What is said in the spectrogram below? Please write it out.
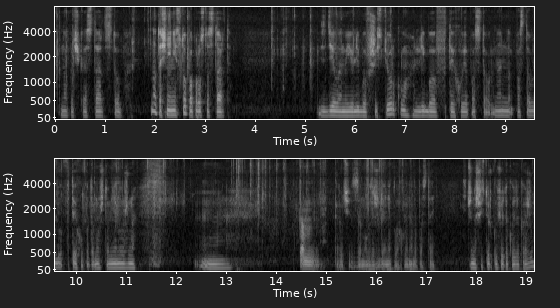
Кнопочка старт-стоп. Ну, точнее, не стоп, а просто старт. Сделаем ее либо в шестерку, либо в теху я поставлю. Наверное, поставлю в теху, потому что мне нужно... Там, короче, замок зажигания плохой надо поставить. Сейчас на шестерку еще такой закажу,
